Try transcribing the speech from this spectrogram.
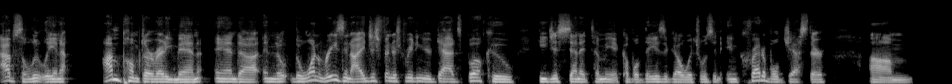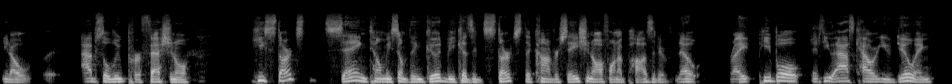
Absolutely, and I'm pumped already, man. And uh, and the, the one reason I just finished reading your dad's book, who he just sent it to me a couple days ago, which was an incredible jester, um, you know, absolute professional. He starts saying, "Tell me something good," because it starts the conversation off on a positive note, right? People, if you ask, "How are you doing?"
